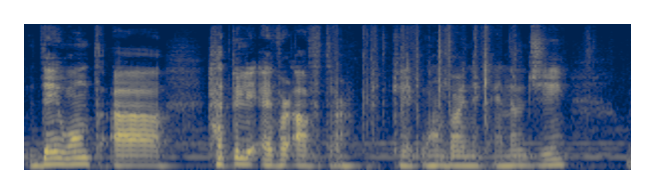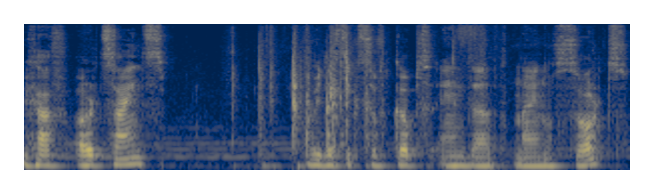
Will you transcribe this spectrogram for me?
They want a happily ever after. Okay one binding energy. We have earth signs with the six of cups and the nine of swords.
